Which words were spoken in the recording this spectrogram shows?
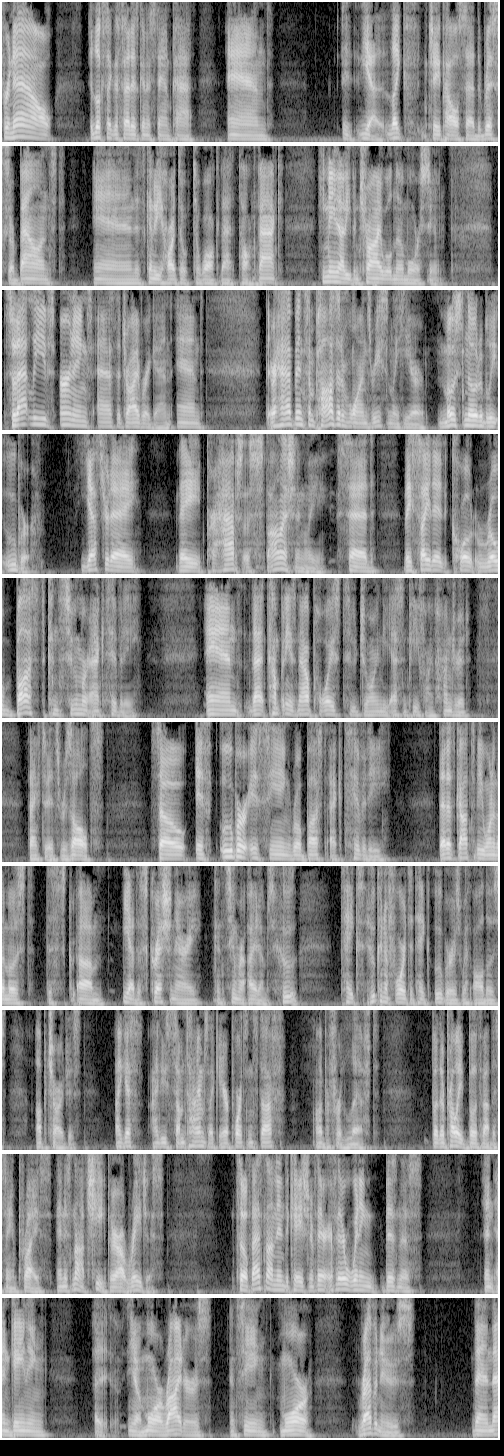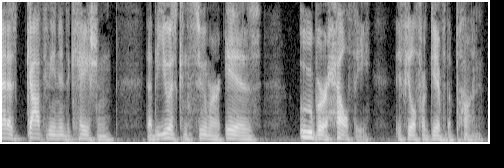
for now, it looks like the Fed is going to stand pat. And it, yeah, like Jay Powell said, the risks are balanced and it's going to be hard to, to walk that talk back. He may not even try. We'll know more soon. So that leaves earnings as the driver again. And there have been some positive ones recently here, most notably Uber. Yesterday, they perhaps astonishingly said they cited, quote, robust consumer activity. And that company is now poised to join the S&P 500 thanks to its results. So if Uber is seeing robust activity, that has got to be one of the most disc- um, yeah discretionary consumer items. Who takes who can afford to take Ubers with all those upcharges? I guess I do sometimes like airports and stuff. Well, I prefer Lyft, but they're probably both about the same price, and it's not cheap. They're outrageous. So if that's not an indication, if they're if they're winning business and and gaining, uh, you know, more riders and seeing more revenues, then that has got to be an indication that the U.S. consumer is uber healthy, if you'll forgive the pun.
